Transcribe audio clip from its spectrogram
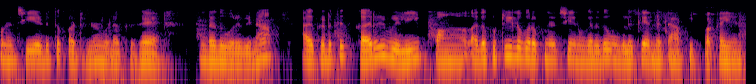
புணர்ச்சியை எடுத்துக்காட்டுடன் விளக்குக. என்றது ஒரு வினா. அதுக்கடுத்து கருவெளி பா அது குற்றியல் உறப்புணர்ச்சி என்கிறது உங்களுக்கு அந்த டாபிக் பக்கம் எண்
